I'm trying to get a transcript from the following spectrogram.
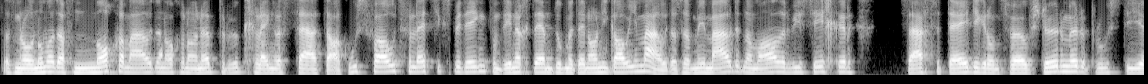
dass man auch nur darf nachmelden nachher noch jemand wirklich länger als 10 Tage ausfällt, verletzungsbedingt. Und je nachdem tut man dann auch nicht alle melden. Also wir melden normalerweise sicher 6 Verteidiger und 12 Stürmer, plus die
